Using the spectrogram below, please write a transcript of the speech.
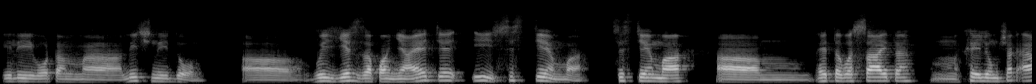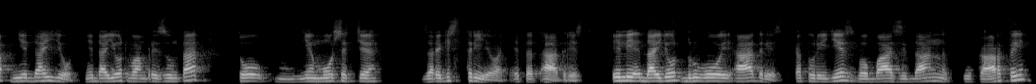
или вот там а, личный дом, а, вы здесь заполняете, и система, система этого сайта Helium Check App не дает, не дает вам результат, то не можете зарегистрировать этот адрес. или дает другой адрес, который есть в базе данных у карты,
